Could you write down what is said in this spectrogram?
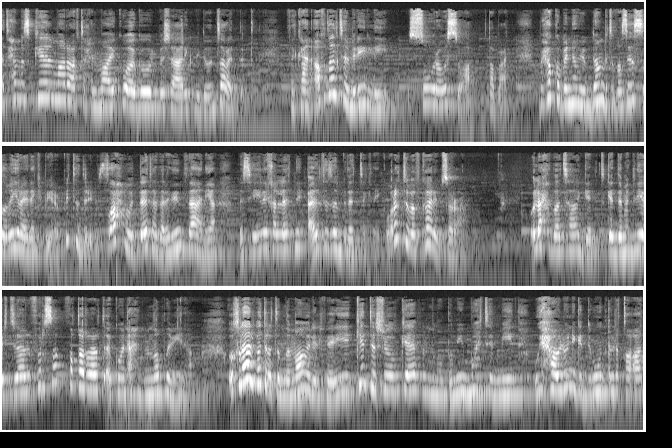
أتحمس كل مرة أفتح المايك وأقول بشارك بدون تردد. فكان أفضل تمرين لي الصورة والسؤال طبعا. بحكم إنهم يبدون بتفاصيل صغيرة إلى كبيرة. بالتدريب صح مدتها 30 ثانية بس هي اللي خلتني ألتزم بذا التكنيك. وارتب أفكاري بسرعة. ولحظتها قلت قدمت لي ارتجال الفرصة فقررت أكون أحد منظمينها. وخلال فترة انضمامي للفريق كنت أشوف كيف المنظمين مهتمين ويحاولون يقدمون اللقاءات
